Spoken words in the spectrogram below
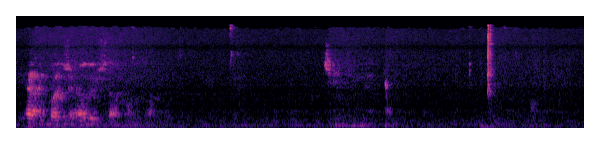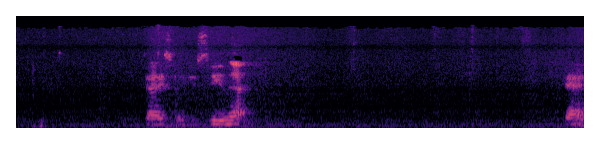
you have a bunch of other stuff on top. Changing that. Okay, so you see that? Okay.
